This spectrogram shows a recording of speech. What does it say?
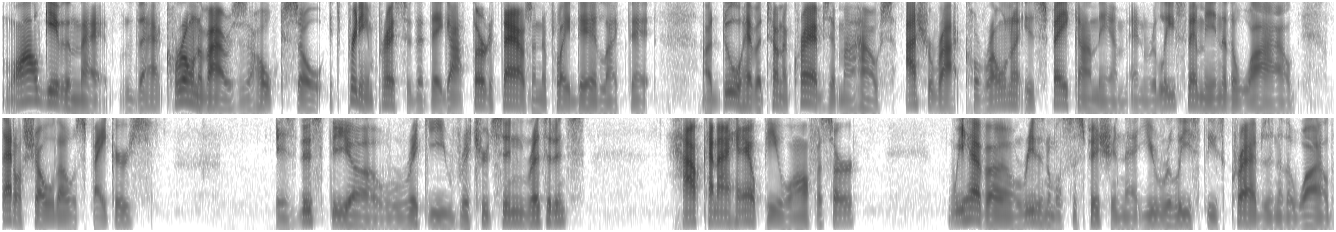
Well, I'll give them that. That coronavirus is a hoax, so it's pretty impressive that they got 30,000 to play dead like that. I do have a ton of crabs at my house. I should write Corona is fake on them and release them into the wild. That'll show those fakers. Is this the uh, Ricky Richardson residence? How can I help you, officer? We have a reasonable suspicion that you released these crabs into the wild.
